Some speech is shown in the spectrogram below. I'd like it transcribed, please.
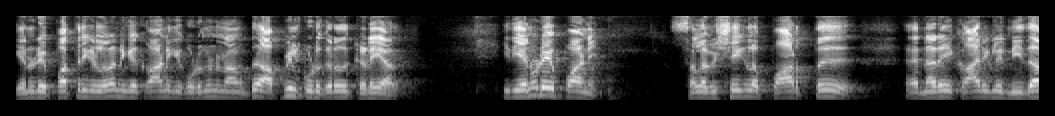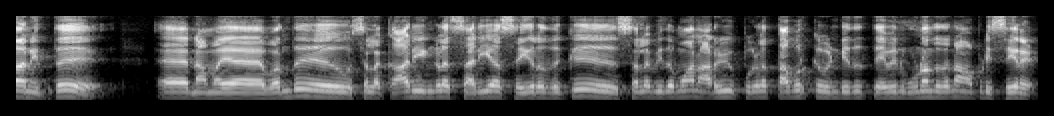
என்னுடைய பத்திரிகைலாம் நீங்கள் காணிக்கை கொடுங்கன்னு நான் வந்து அப்பீல் கொடுக்கறது கிடையாது. இது என்னுடைய பாணி. சில விஷயங்களை பார்த்து நிறைய காரியங்களை நிதானித்து நம்ம வந்து சில காரியங்களை சரியாக செய்கிறதுக்கு சில விதமான அறிவிப்புகளை தவிர்க்க வேண்டியது தேவைன்னு உணர்ந்ததை நான் அப்படி செய்கிறேன்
